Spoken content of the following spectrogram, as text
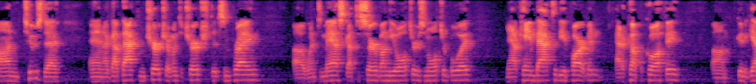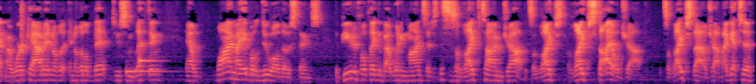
on Tuesday, and I got back from church. I went to church, did some praying, uh, went to Mass, got to serve on the altar as an altar boy. Now came back to the apartment, had a cup of coffee. Um, going to get my workout in a, in a little bit, do some lifting. Now, why am I able to do all those things? The beautiful thing about winning mindset is this is a lifetime job. It's a life lifestyle job. It's a lifestyle job. I get to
